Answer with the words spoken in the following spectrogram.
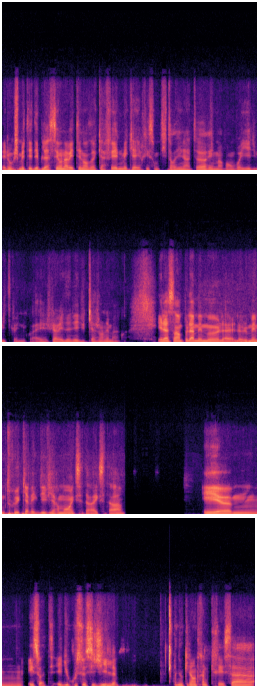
Et donc, je m'étais déplacé, on avait été dans un café, le mec avait pris son petit ordinateur et il m'avait envoyé du Bitcoin. Quoi, et je lui avais donné du cash dans les mains. Quoi. Et là, c'est un peu la même, le même truc avec des virements, etc. etc. Et, et, soit. et du coup, ce sigil, donc, il est en train de créer ça.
